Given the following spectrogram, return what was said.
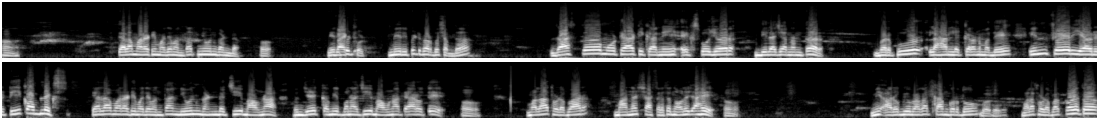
त्याला मराठीमध्ये म्हणतात न्यूनगंड. हो. मी रिपीट. मी रिपीट करतो शब्द. जास्त मोठ्या ठिकाणी एक्सपोजर दिल्याच्या नंतर भरपूर लहान लेकरांमध्ये इन्फेरियरिटी कॉम्प्लेक्स त्याला मराठीमध्ये म्हणतात न्यूनगंडची भावना म्हणजे कमीपणाची भावना तयार होते. हो. मला थोडंफार मानसशास्त्राचं नॉलेज आहे. हो. मी आरोग्य विभागात काम करतो. बरोबर. मला थोडंफार कळतं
